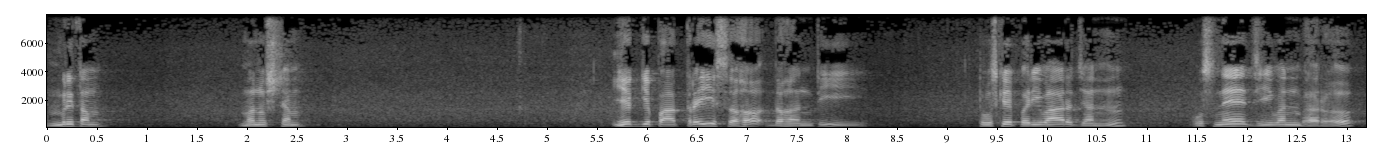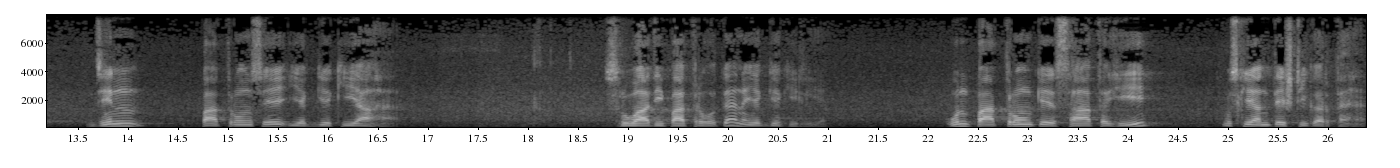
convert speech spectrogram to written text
मृतम। मनुष्यम। यज्ञ पात्र सह दहंती तो उसके परिवार जन उसने जीवन भर जिन पात्रों से यज्ञ किया है, श्रुवादि पात्र होते हैं ना यज्ञ के लिए, उन पात्रों के साथ ही उसकी अंत्येष्टि करते हैं।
